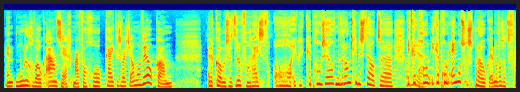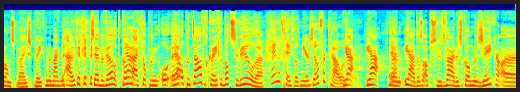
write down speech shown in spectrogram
En moedigen we ook aan, zeg maar, van goh, kijk eens wat je allemaal wel kan. En dan komen ze terug van reizen van... oh, ik, ik heb gewoon zelf mijn drankje besteld. Uh, oh, ik, heb ja. gewoon, ik heb gewoon Engels gesproken. En dan was het Frans bij spreken, maar dat maakt niet uit. ze hebben wel dat colaatje ja. op, een, o, ja. hè, op een tafel gekregen wat ze wilden. En het geeft wat meer zelfvertrouwen ja, mee. Ja, En, ja, dat is absoluut waar. Dus ze komen zeker... Uh,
